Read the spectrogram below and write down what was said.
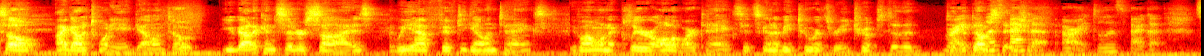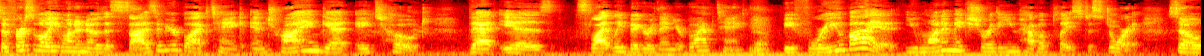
So I got a 28 gallon tote. You got to consider size. We have 50 gallon tanks. If I want to clear all of our tanks, it's going to be two or three trips to the to right. the dump let's station. back up. All right, so let's back up. So first of all, you want to know the size of your black tank and try and get a tote that is slightly bigger than your black tank. Yeah. Before you buy it, you want to make sure that you have a place to store it. So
